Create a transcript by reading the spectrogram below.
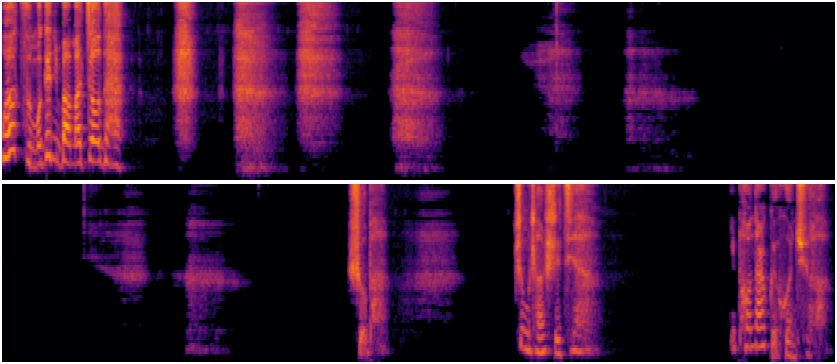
我要怎么跟你爸妈交代？说吧，这么长时间，你跑哪鬼混去了？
